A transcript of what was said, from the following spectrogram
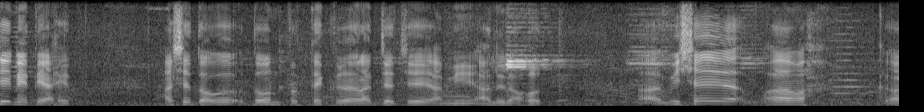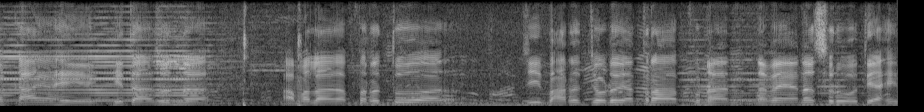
जे नेते आहेत असे दो दोन प्रत्येक राज्याचे आम्ही आलेलो आहोत. विषय काय आहे हे तर अजून आम्हाला परंतु जी भारत जोडो यात्रा पुन्हा नव्या यानं सुरू होते आहे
